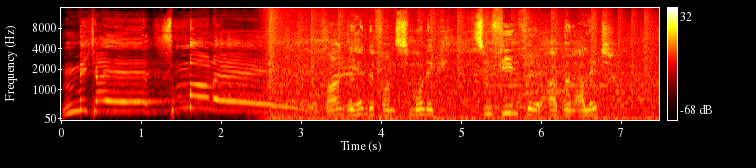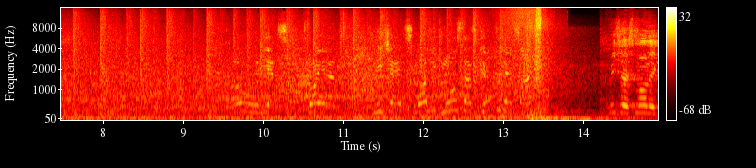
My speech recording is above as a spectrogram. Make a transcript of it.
Michael Smolik! Waren die Hände von Smolik zu viel für Adnan Alic? feuert Michael Smolik los, das könnte der sein. Michael Smolik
